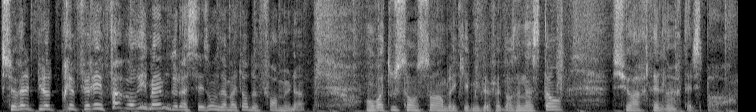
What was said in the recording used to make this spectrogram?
serait le pilote préféré, favori même de la saison des amateurs de Formule 1. On voit tout ça ensemble avec Émile Lefebvre dans un instant sur Artel dans RTL Sport.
